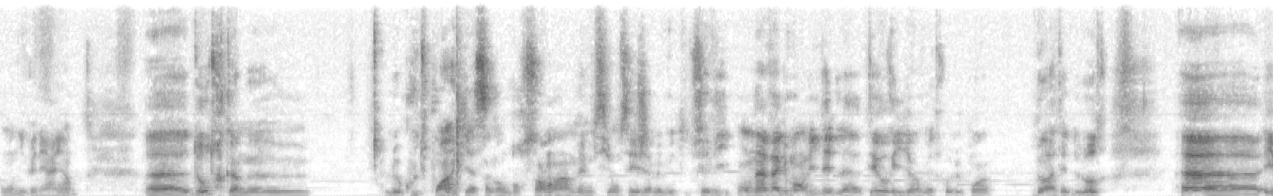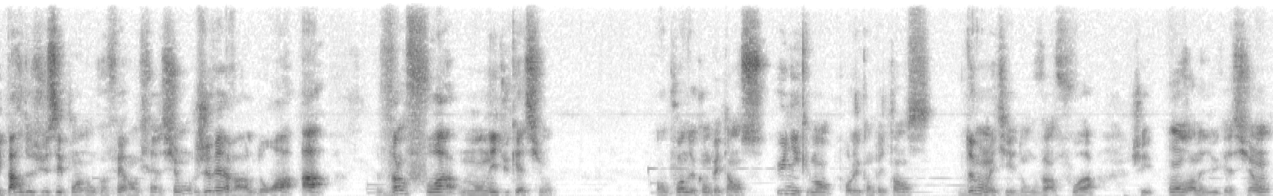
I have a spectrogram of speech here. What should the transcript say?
on n'y connaît rien. Euh, d'autres, comme euh, le coup de poing, qui a 50%, hein, même si on sait jamais toute sa vie, on a vaguement l'idée de la théorie, hein, mettre le point dans la tête de l'autre. Euh, et par-dessus ces points donc offerts en création, je vais avoir le droit à 20 fois mon éducation, en points de compétence uniquement pour les compétences de mon métier. Donc 20 fois, j'ai 11 en éducation,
